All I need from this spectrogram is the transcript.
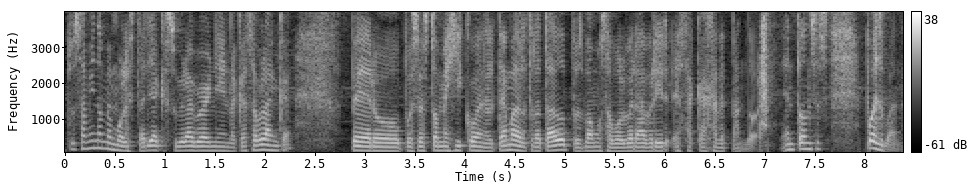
pues a mí no me molestaría que estuviera Bernie en la Casa Blanca, pero pues esto México en el tema del tratado, pues vamos a volver a abrir esa caja de Pandora. Entonces, pues bueno,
